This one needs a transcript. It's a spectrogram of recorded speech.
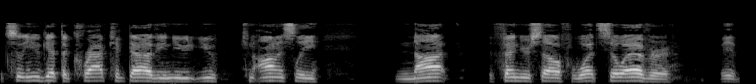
until you get the crap kicked out of you and you, you can honestly not defend yourself whatsoever, it,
